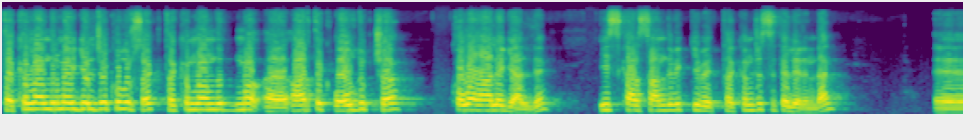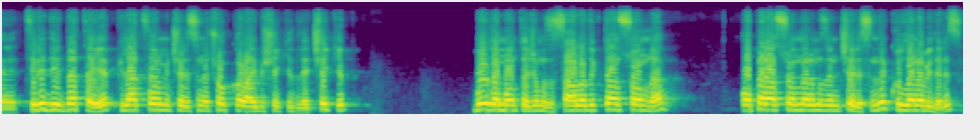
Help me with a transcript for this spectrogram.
Takımlandırmaya gelecek olursak, takımlandırma e, artık oldukça kolay hale geldi. Iskar, Sandvik gibi takımcı sitelerinden e, 3D datayı platform içerisine çok kolay bir şekilde çekip burada montajımızı sağladıktan sonra operasyonlarımızın içerisinde kullanabiliriz.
